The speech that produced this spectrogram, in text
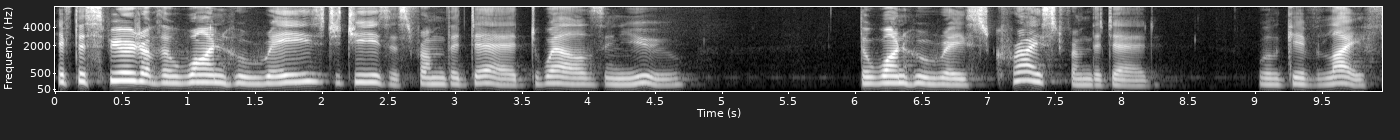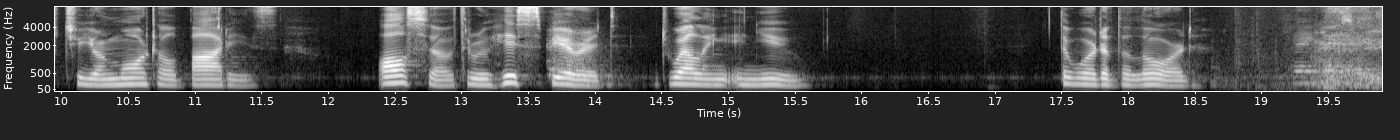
If the Spirit of the one who raised Jesus from the dead dwells in you, the one who raised Christ from the dead will give life to your mortal bodies, also through his Spirit dwelling in you. The word of the Lord. Thanks be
